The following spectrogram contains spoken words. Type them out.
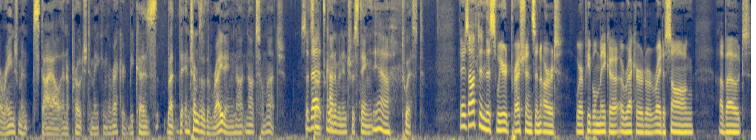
arrangement style and approach to making the record because but the, in terms of the writing not not so much so so that it's kind of an interesting yeah twist There's often this weird prescience in art where people make a, a record or write a song about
